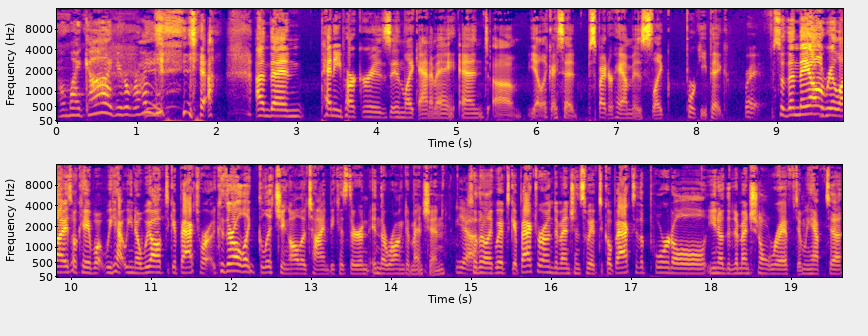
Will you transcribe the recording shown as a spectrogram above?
Oh my god, you're right. yeah. And then Penny Parker is in like anime. And um, yeah, like I said, Spider Ham is like Porky Pig. right. So then they all realize, okay, what we have, you know, we all have to get back to our, because they're all like glitching all the time because they're in, in the wrong dimension. Yeah. So they're like, we have to get back to our own dimension. So we have to go back to the portal, you know, the dimensional rift, and we have to,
